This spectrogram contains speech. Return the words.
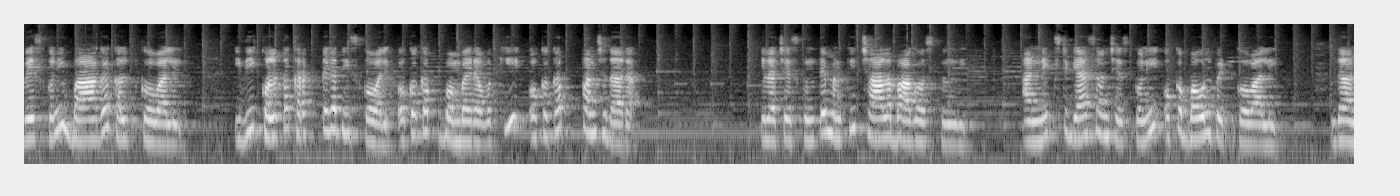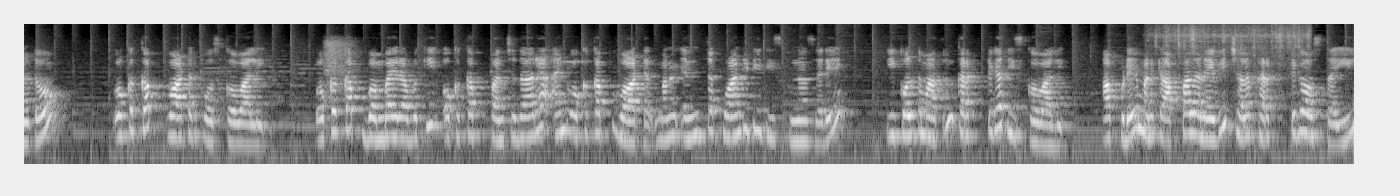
వేసుకొని బాగా కలుపుకోవాలి. ఇది కొలత కరెక్ట్గా తీసుకోవాలి. ఒక కప్ బొంబాయి రవ్వకి ఒక కప్ పంచదార. ఇలా చేసుకుంటే మనకి చాలా బాగా వస్తుంది. అండ్ నెక్స్ట్ గ్యాస్ ఆన్ చేసుకొని ఒక బౌల్ పెట్టుకోవాలి. దాంట్లో ఒక కప్ వాటర్ పోసుకోవాలి. ఒక కప్ బొంబాయి రవ్వకి ఒక కప్ పంచదార అండ్ ఒక కప్ వాటర్. మనం ఎంత క్వాంటిటీ తీసుకున్నా సరే ఈ కొలత మాత్రం కరెక్ట్గా తీసుకోవాలి. అప్పుడే మనకి అప్పాలు అనేవి చాలా కరెక్ట్గా వస్తాయి.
